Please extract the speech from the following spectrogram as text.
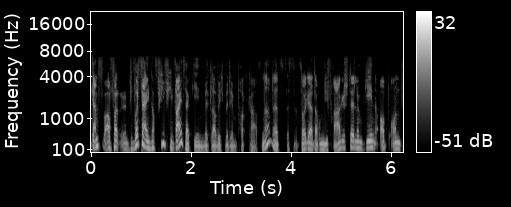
ganz, auf, du wolltest ja eigentlich noch viel, viel weiter gehen mit, glaube ich, mit dem Podcast. Ne? Es, es soll ja darum die Fragestellung gehen, ob uns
